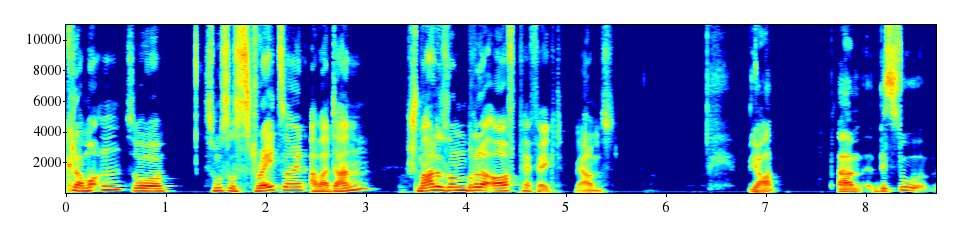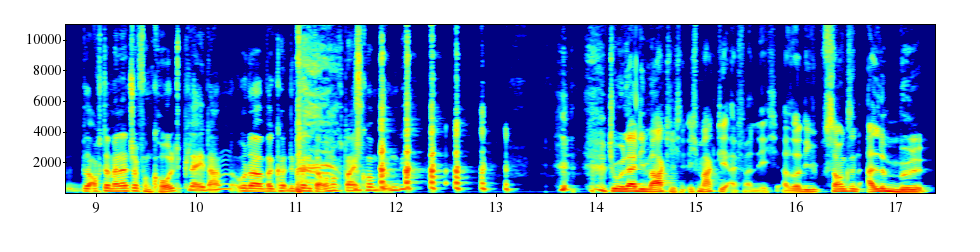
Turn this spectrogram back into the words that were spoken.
Klamotten, so, es muss so straight sein, aber dann schmale Sonnenbrille auf, perfekt, wir haben's. Ja. Ähm, bist du auch der Manager von Coldplay dann? Oder könnte, ich da auch noch reinkommen irgendwie? Tut mir leid, die mag ich nicht. Ich mag die einfach nicht. Also die Songs sind alle Müll.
